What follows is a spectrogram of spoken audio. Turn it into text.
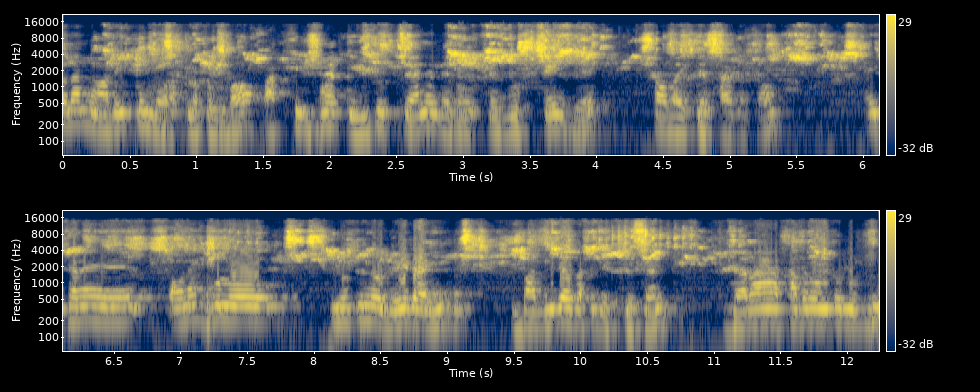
আসসালামু আলাইকুম রহমতুল্লাহ পাখি সাহেব ইউটিউব চ্যানেল এবং ফেসবুক পেজে সবাইকে স্বাগত এখানে অনেকগুলো নতুন রেড আই বাজিরা পাখি দেখতেছেন। যারা সাধারণত নতুন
